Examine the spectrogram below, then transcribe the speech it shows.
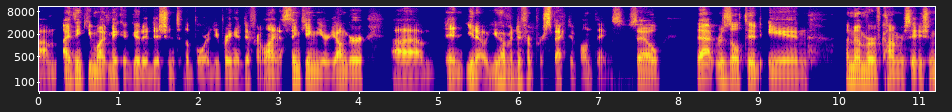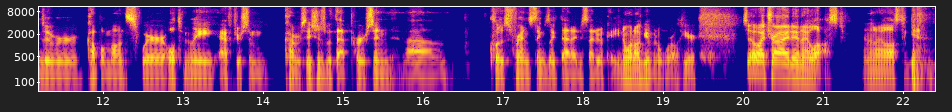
um, I think you might make a good addition to the board. You bring a different line of thinking. You're younger, um, and you know you have a different perspective on things. So that resulted in a number of conversations over a couple months, where ultimately, after some conversations with that person, um, close friends, things like that, I decided, okay, you know what, I'll give it a whirl here. So I tried and I lost, and then I lost again.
